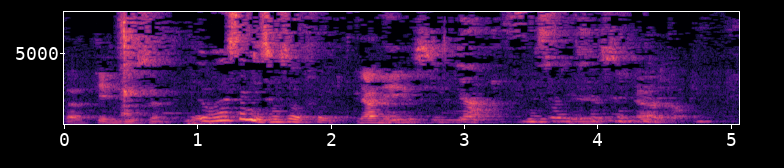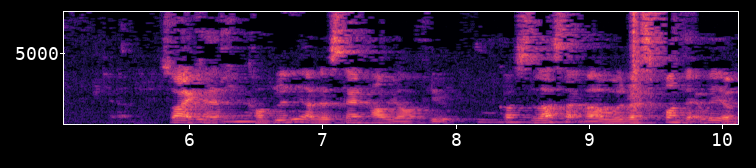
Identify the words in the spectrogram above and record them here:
The thin Wilson. Wilson is also afraid. Yeah, he is. Yeah. This one is Yeah. So I can completely understand how you all feel. Mm. Because last time I would respond that way of,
